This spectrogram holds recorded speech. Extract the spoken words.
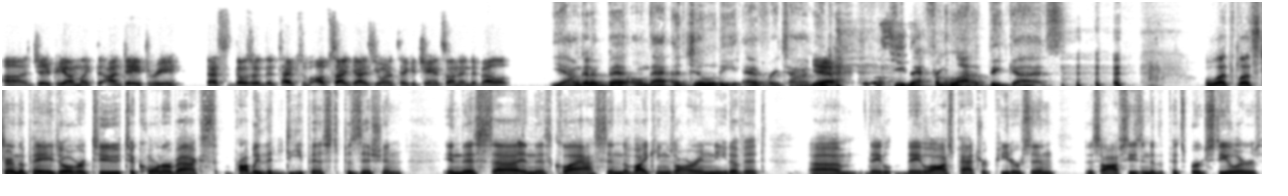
uh, JP on like the, on day three, that's those are the types of upside guys you want to take a chance on and develop. Yeah, I'm gonna bet on that agility every time. Yeah, see that from a lot of big guys. well, let's let's turn the page over to to cornerbacks. Probably the deepest position in this uh, in this class, and the Vikings are in need of it. Um, they they lost Patrick Peterson this offseason to the Pittsburgh Steelers.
